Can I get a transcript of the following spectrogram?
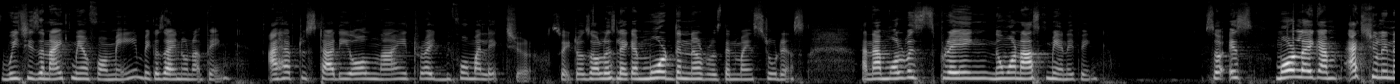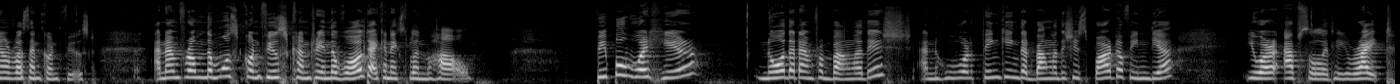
which is a nightmare for me because I know nothing. I have to study all night right before my lecture. So it was always like I'm more than nervous than my students. And I'm always praying, no one asks me anything. So it's more like I'm actually nervous and confused. And I'm from the most confused country in the world. I can explain how. People who are here know that I'm from Bangladesh and who are thinking that Bangladesh is part of India, you are absolutely right.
